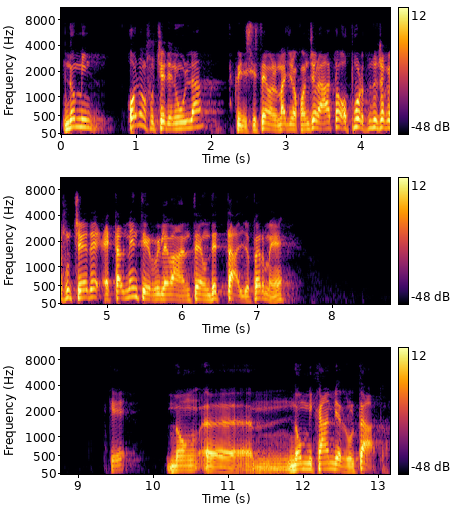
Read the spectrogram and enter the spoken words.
non mi, o non succede nulla quindi il sistema lo immagino congelato, oppure tutto ciò che succede è talmente irrilevante, è un dettaglio per me, che non, eh, non mi cambia il risultato.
